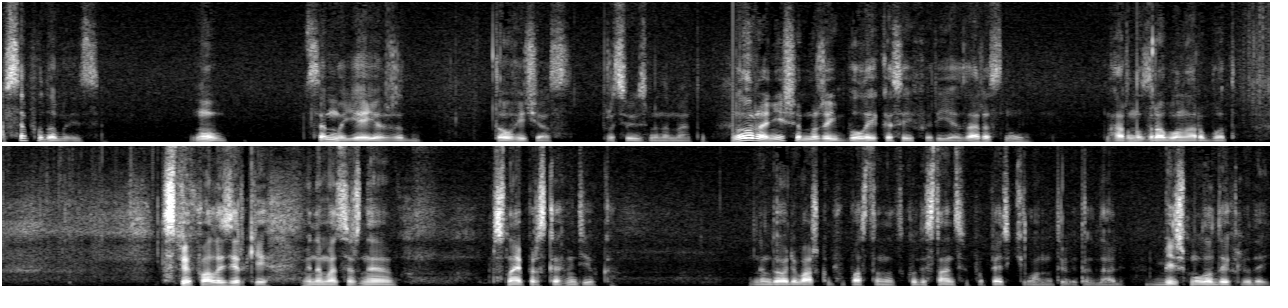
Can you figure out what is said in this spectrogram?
Все подобається. Ну, це моє, я вже довгий час працюю з мінометом. Ну, раніше, може, і була якась ейфорія. Зараз ну, гарно зроблена робота. Співпали зірки. Міномет це ж не снайперська гвинтівка. Ним доволі важко попасти на таку дистанцію по 5 кілометрів і так далі. Більш молодих людей,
